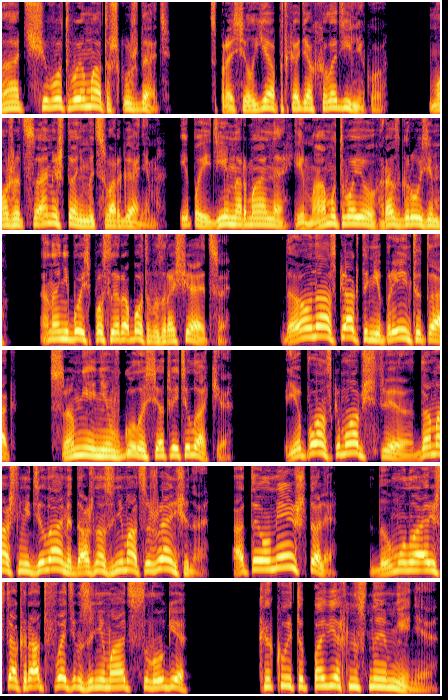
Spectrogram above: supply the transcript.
А чего твою матушку ждать? спросил я, подходя к холодильнику. Может, сами что-нибудь сварганим и поедим нормально, и маму твою разгрузим. Она небось после работы возвращается. Да у нас как-то не принято так, с сомнением в голосе ответил Аки. В японском обществе домашними делами должна заниматься женщина. А ты умеешь, что ли? Думал, у аристократов этим занимаются слуги». Какое-то поверхностное мнение.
